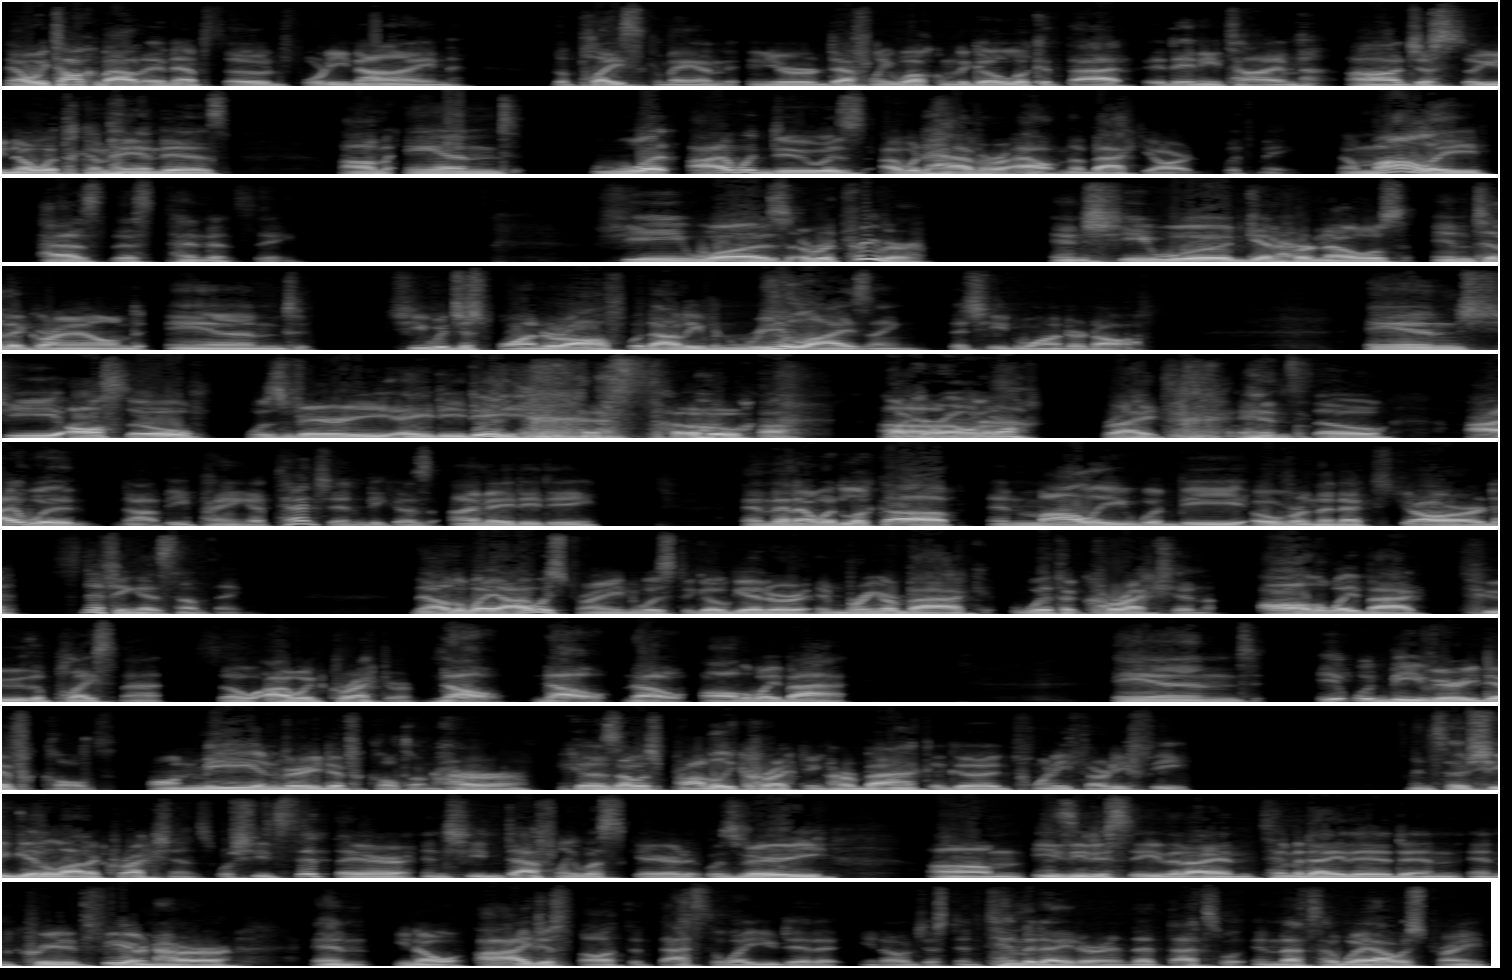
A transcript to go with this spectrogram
Now, we talk about in episode 49 the place command, and you're definitely welcome to go look at that at any time, uh, just so you know what the command is. Um, and what I would do is I would have her out in the backyard with me. Now, Molly has this tendency. She was a retriever and she would get her nose into the ground and she would just wander off without even realizing that she'd wandered off. And she also was very ADD. so, huh. like um, her owner. Yeah, right. and so I would not be paying attention because I'm ADD. And then I would look up and Molly would be over in the next yard sniffing at something. Now, the way I was trained was to go get her and bring her back with a correction all the way back to the placemat. So I would correct her, no, no, no, all the way back. And it would be very difficult on me and very difficult on her because I was probably correcting her back a good 20, 30 feet. And so she'd get a lot of corrections. Well, she'd sit there and she definitely was scared. It was very um, easy to see that I intimidated and, and created fear in her and you know i just thought that that's the way you did it you know just intimidate her and that that's what and that's the way i was trained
